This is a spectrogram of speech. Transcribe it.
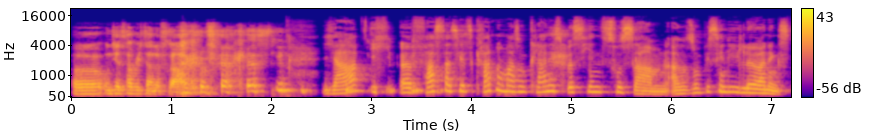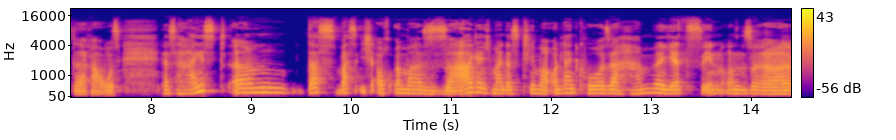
Äh, und jetzt habe ich deine Frage vergessen. Ja, ich äh, fasse das jetzt gerade noch mal so ein kleines bisschen zusammen, also so ein bisschen die Learnings daraus. Das heißt, ähm, das, was ich auch immer sage, ich meine, das Thema Online-Kurse haben wir jetzt in unserer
